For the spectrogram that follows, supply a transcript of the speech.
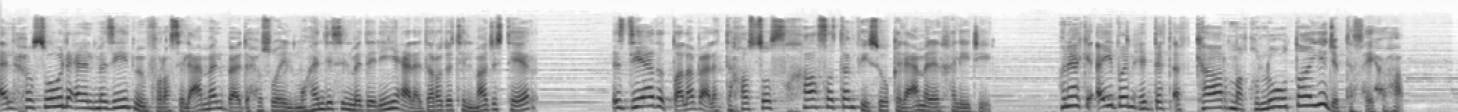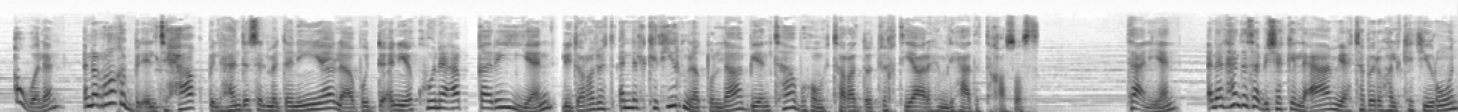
الحصول على المزيد من فرص العمل بعد حصول المهندس المدني على درجة الماجستير. ازدياد الطلب على التخصص خاصة في سوق العمل الخليجي. هناك أيضا عدة أفكار مغلوطة يجب تصحيحها. أولا أن الراغب بالالتحاق بالهندسة المدنية لابد أن يكون عبقريا لدرجة أن الكثير من الطلاب ينتابهم التردد في اختيارهم لهذا التخصص. ثانيا أن الهندسة بشكل عام يعتبرها الكثيرون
